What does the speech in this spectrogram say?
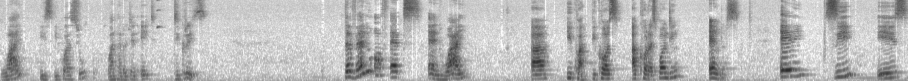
y is equals to 108 degrees. The value of x and y are equal because are corresponding angles. AC is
